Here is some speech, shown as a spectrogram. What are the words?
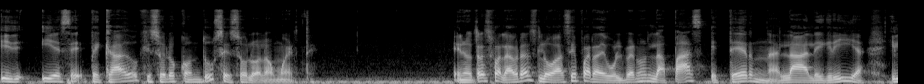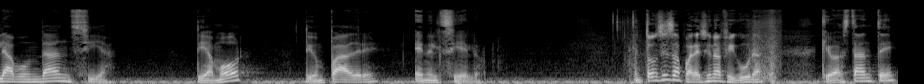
y, ese pecado que solo conduce solo a la muerte. En otras palabras, lo hace para devolvernos la paz eterna, la alegría y la abundancia de amor de un Padre en el cielo. Entonces aparece una figura que bastante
